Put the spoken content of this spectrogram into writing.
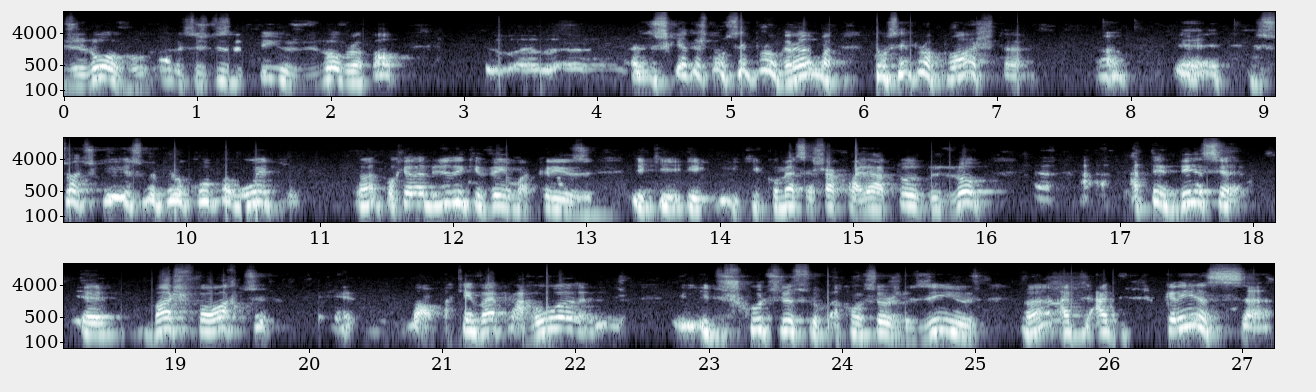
de novo, esses desafios de novo na pauta, as esquerdas estão sem programa, estão sem proposta. Né? É, de sorte que isso me preocupa muito, né? porque na medida em que vem uma crise e que, e, e que começa a chacoalhar tudo de novo, a, a tendência é mais forte é, bom, quem vai para a rua e, e, discute isso com seus vizinhos, né? a, a descrença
